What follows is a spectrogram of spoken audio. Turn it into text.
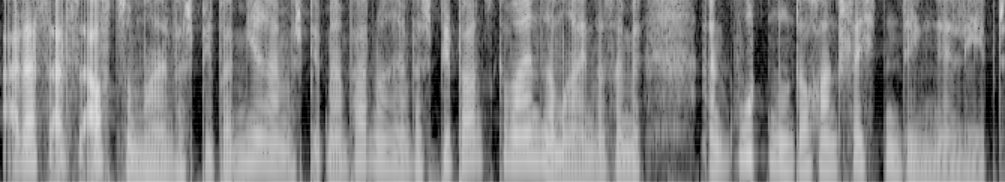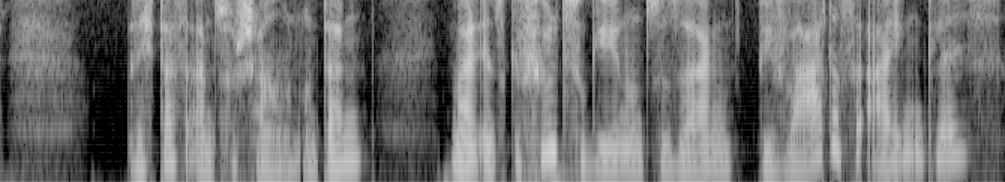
das alles aufzumalen. Was spielt bei mir rein? Was spielt mein Partner rein? Was spielt bei uns gemeinsam rein? Was haben wir an guten und auch an schlechten Dingen erlebt? Sich das anzuschauen und dann mal ins Gefühl zu gehen und zu sagen, wie war das eigentlich,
